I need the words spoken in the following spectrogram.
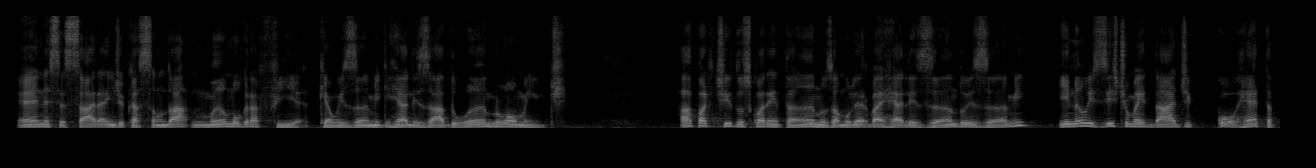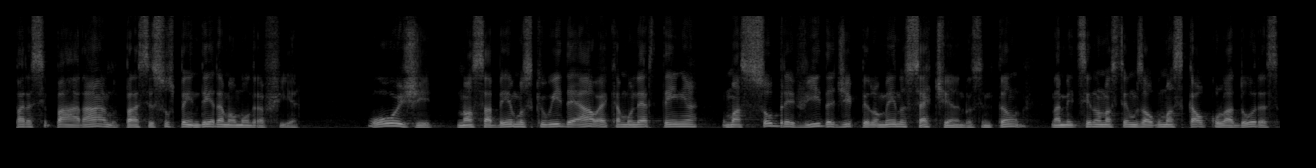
é necessária a indicação da mamografia, que é um exame realizado anualmente. A partir dos 40 anos, a mulher vai realizando o exame e não existe uma idade correta para se parar, para se suspender a mamografia. Hoje, nós sabemos que o ideal é que a mulher tenha uma sobrevida de pelo menos sete anos. Então, na medicina, nós temos algumas calculadoras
